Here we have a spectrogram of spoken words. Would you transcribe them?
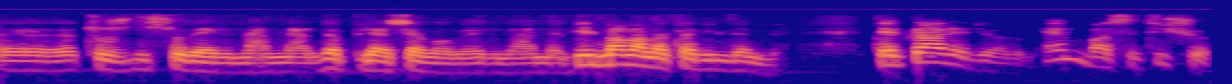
e, tuzlu su verilenlerde, plasebo verilenlerde. Bilmem anlatabildim mi? Tekrar ediyorum. En basiti şu.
